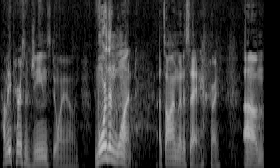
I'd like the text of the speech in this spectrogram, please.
How many pairs of jeans do I own? More than one. That's all I'm gonna say, right? Um,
